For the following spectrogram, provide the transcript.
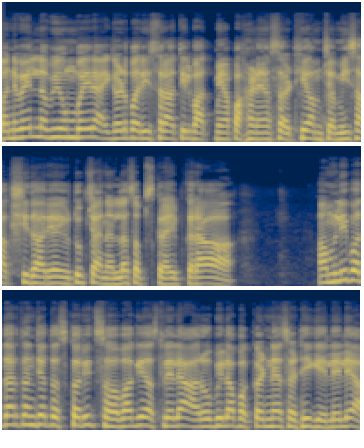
पनवेल नवी मुंबई रायगड परिसरातील बातम्या पाहण्यासाठी आमच्या मी साक्षीदार या यूट्यूब चॅनलला सबस्क्राईब करा. अंमली पदार्थांच्या तस्करीत सहभागी असलेल्या आरोपीला पकडण्यासाठी गेलेल्या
